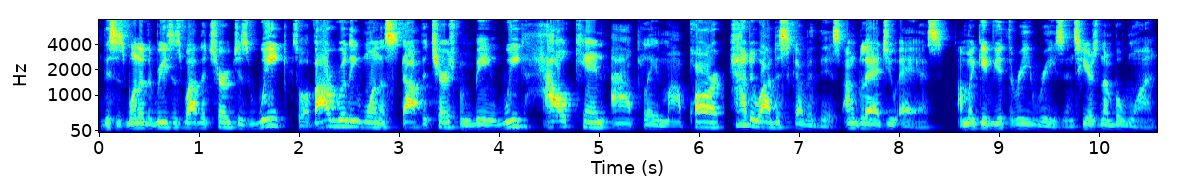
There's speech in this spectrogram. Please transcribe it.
This is one of the reasons why the church is weak. So, if I really want to stop the church from being weak, how can I play my part? How do I discover this? I'm glad you asked. I'm going to give you three reasons. Here's number one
